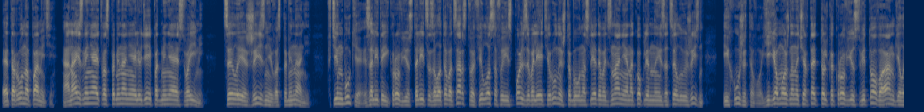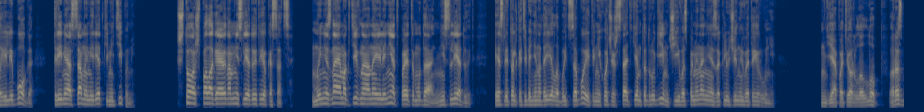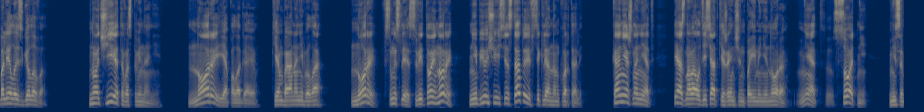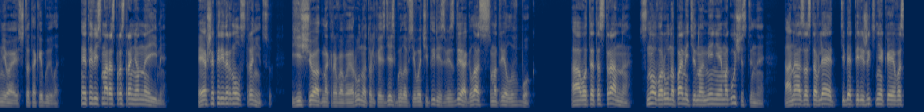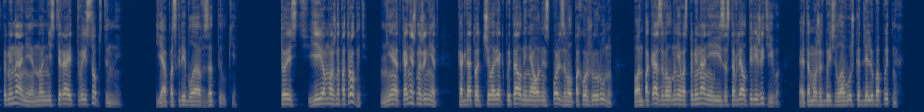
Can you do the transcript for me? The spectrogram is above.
«Это руна памяти. Она изменяет воспоминания людей, подменяя своими. Целые жизни воспоминаний. В Тинбуке, залитой кровью столицы Золотого Царства, философы использовали эти руны, чтобы унаследовать знания, накопленные за целую жизнь. И хуже того, ее можно начертать только кровью святого, ангела или бога, тремя самыми редкими типами. Что ж, полагаю, нам не следует ее касаться. Мы не знаем, активна она или нет, поэтому да, не следует. Если только тебе не надоело быть собой, и ты не хочешь стать кем-то другим, чьи воспоминания заключены в этой руне. Я потерла лоб, разболелась голова. Но чьи это воспоминания? Норы, я полагаю, кем бы она ни была. Норы? В смысле, святой Норы? Не бьющиеся статуи в стеклянном квартале? Конечно, нет. Я знавал десятки женщин по имени Нора. Нет, сотни. Не сомневаюсь, что так и было. Это весьма распространенное имя. Эша перевернул страницу. Еще одна кровавая руна, только здесь было всего четыре звезды, а глаз смотрел в бок. А вот это странно. Снова руна памяти, но менее могущественная. Она заставляет тебя пережить некое воспоминание, но не стирает твои собственные. Я поскребла в затылке. То есть ее можно потрогать? Нет, конечно же нет. Когда тот человек пытал меня, он использовал похожую руну. Он показывал мне воспоминания и заставлял пережить его. Это может быть ловушка для любопытных.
